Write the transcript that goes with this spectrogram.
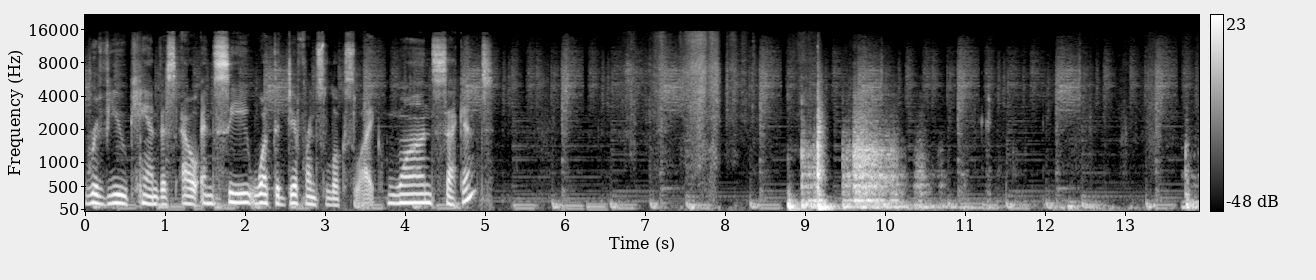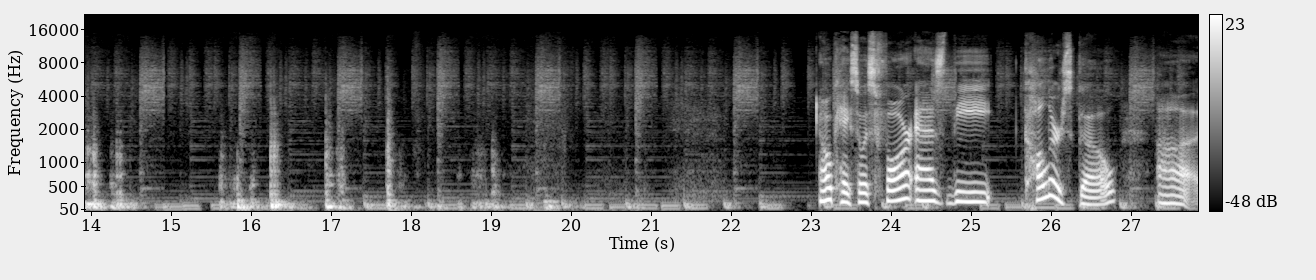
review canvas out and see what the difference looks like. One second. Okay, so as far as the colors go, uh,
